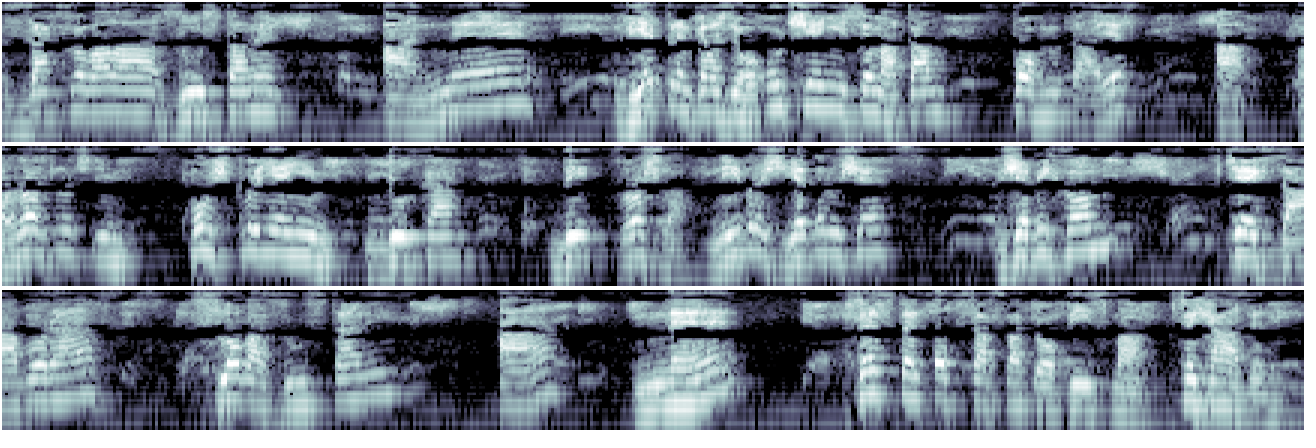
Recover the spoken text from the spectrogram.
zachovalá zůstane a ne větrem každého učení se má tam pohnutá je a rozlučným poškvrněním ducha by prošla. Nejbrž jednoduše, že bychom v těch závorách slova zůstaly a ne přes ten obsah svatého písma přecházeli.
